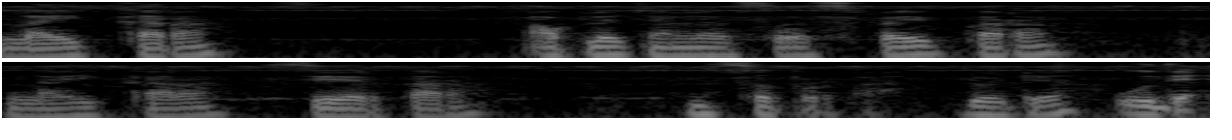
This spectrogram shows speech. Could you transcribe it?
लाईक करा आपल्या चॅनलला सबस्क्राईब करा लाईक करा शेअर करा आणि सपोर्ट करा. भेटूया उद्या.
